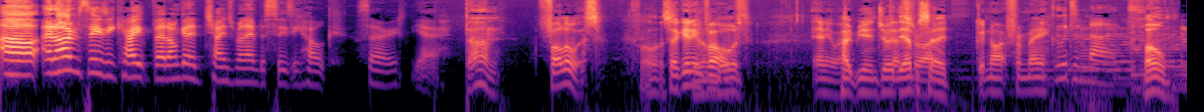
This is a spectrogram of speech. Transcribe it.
uh, and I'm Susie Cape, but I'm going to change my name to Susie Hulk. So, yeah. Done. Follow us. Follow us. So get on involved. Anyway, Hope you enjoyed the that's right. episode. Good night from me. Good night. Boom.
